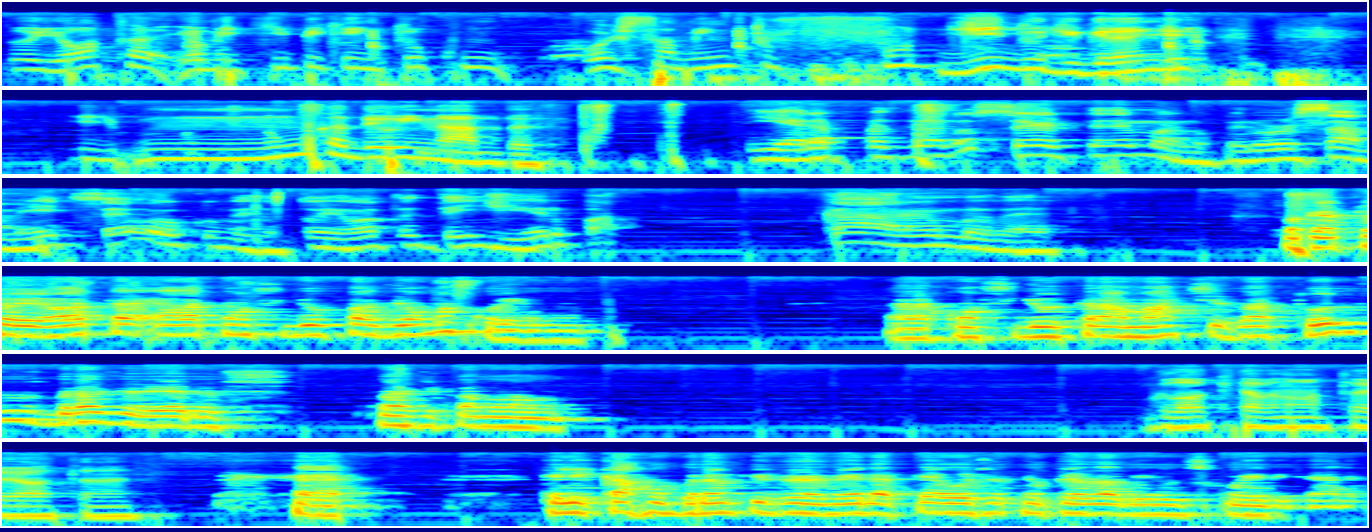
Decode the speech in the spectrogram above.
Toyota é uma equipe que entrou com orçamento fudido de grande e nunca deu em nada. E era pra dado certo, né, mano? Pelo orçamento, isso é louco, velho. Toyota tem dinheiro pra caramba, velho. Só que a Toyota, ela conseguiu fazer uma coisa. Ela conseguiu traumatizar todos os brasileiros fãs de Fórmula 1. O Glock tava numa Toyota, né? É. Aquele carro branco e vermelho, até hoje eu tenho pesadelos com ele, cara.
